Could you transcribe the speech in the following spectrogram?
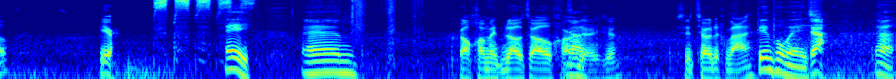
Oh. Hier. Hey, ehm, Wel gewoon met blote ogen Ja. deze. Zit zo dichtbij. pimpelmees. Ja. Ja.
